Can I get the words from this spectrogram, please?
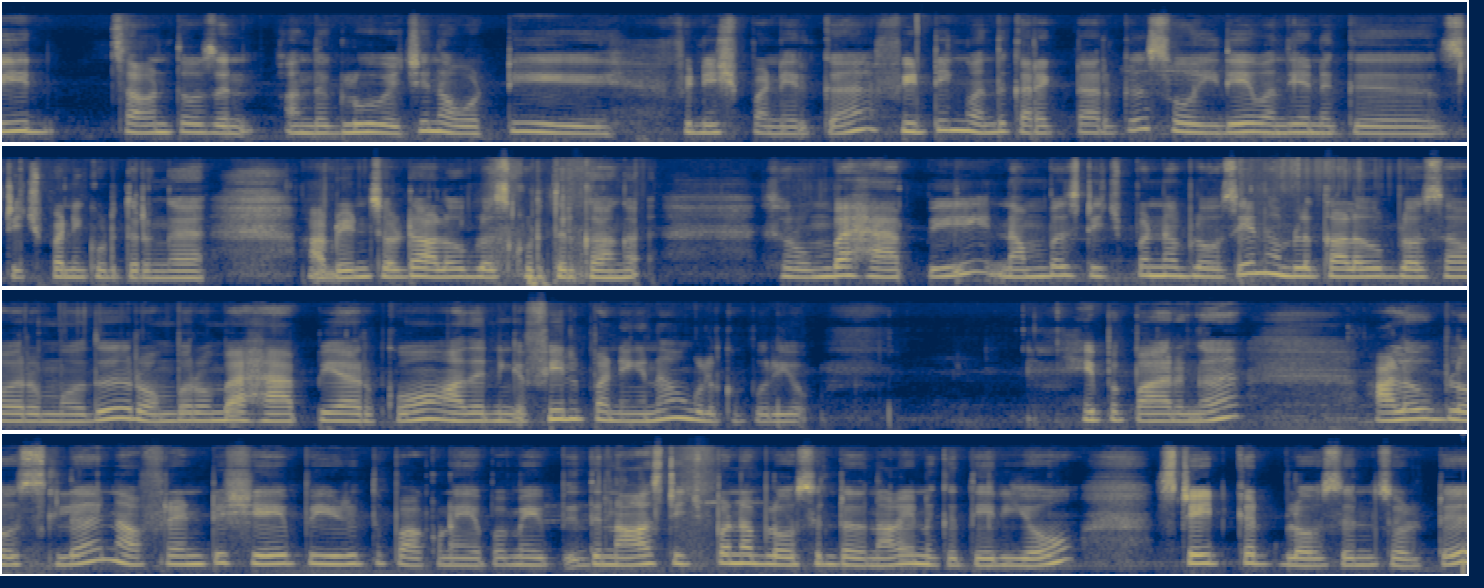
பீட் செவன் தௌசண்ட் அந்த க்ளூ வச்சு நான் ஒட்டி ஃபினிஷ் பண்ணியிருக்கேன். ஃபிட்டிங் வந்து கரெக்டாக இருக்குது ஸோ இதே வந்து எனக்கு ஸ்டிச் பண்ணி கொடுத்துருங்க அப்படின்னு சொல்லிட்டு அளவு ப்ளவுஸ் கொடுத்துருக்காங்க. ஸோ ரொம்ப ஹாப்பி நம்ம ஸ்டிச் பண்ண ப்ளவுஸே நம்மளுக்கு அளவு ப்ளவுஸாக வரும்போது ரொம்ப ரொம்ப ஹாப்பியாக இருக்கும். அதை நீங்கள் ஃபீல் பண்ணிங்கன்னா உங்களுக்கு புரியும். இப்போ பாருங்கள் அளவு ப்ளவுஸில் நான் ஃப்ரண்ட்டு ஷேப்பு இழுத்து பார்க்கணும் எப்போவுமே. இது நான் ஸ்டிச் பண்ண ப்ளவுஸுன்றதுனால எனக்கு தெரியும். ஸ்ட்ரெயிட் கட் ப்ளவுஸுன்னு சொல்லிட்டு.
